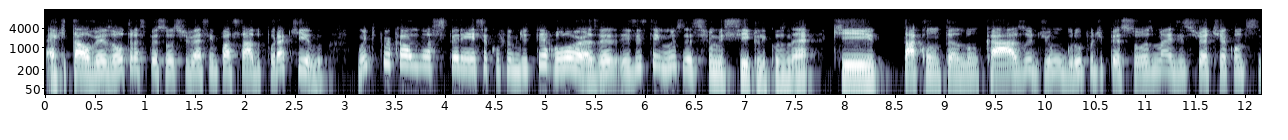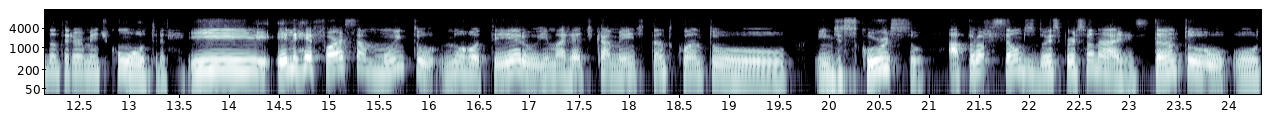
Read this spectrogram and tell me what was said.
é que talvez outras pessoas tivessem passado por aquilo muito por causa da nossa experiência com filme de terror. Às vezes existem muitos desses filmes cíclicos, né? Que tá contando um caso de um grupo de pessoas, mas isso já tinha acontecido anteriormente com outras. E ele reforça muito no roteiro, imageticamente, tanto quanto em discurso, a profissão dos dois personagens. Tanto o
